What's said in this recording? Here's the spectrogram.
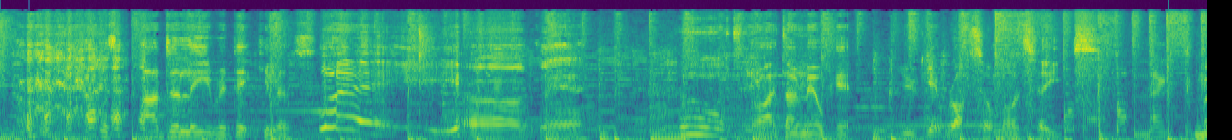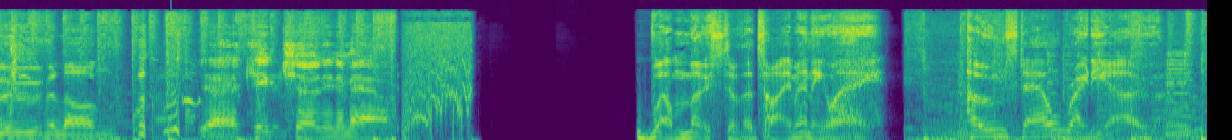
That was utterly ridiculous. Oh dear! Oh dear. Right, don't milk it. You get rot on my teats. Move along. yeah, keep churning them out. Well, most of the time anyway. Holmesdale Radio.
